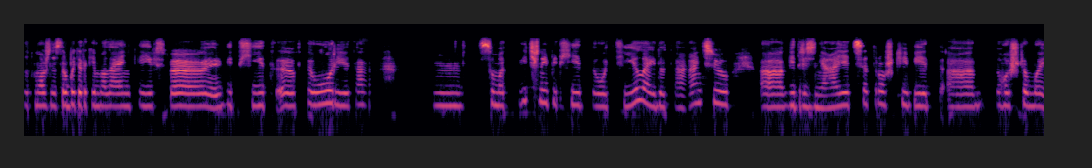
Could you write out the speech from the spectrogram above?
Тут можна зробити такий маленький е, відхід, е, в теорію, так. Соматичний підхід до тіла і до танцю, а, відрізняється трошки від, а, того, що ми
